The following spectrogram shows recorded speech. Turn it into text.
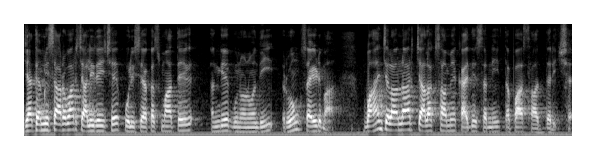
જ્યાં તેમની સારવાર ચાલી રહી છે, પોલીસે અકસ્માતે અંગે ગુનો નોંધી રોંગ સાઈડમાં વાહન ચલાવનાર ચાલક સામે કાયદેસરની તપાસ હાથ ધરી છે.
